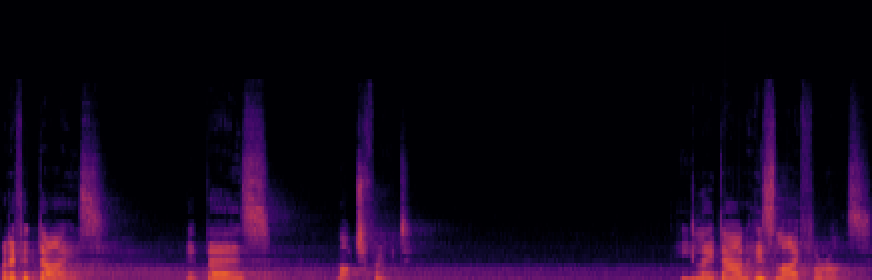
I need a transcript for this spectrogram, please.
But if it dies, it bears much fruit. He laid down his life for us,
